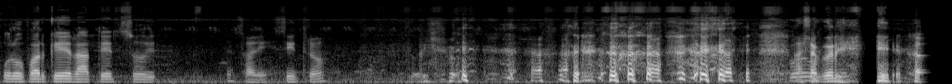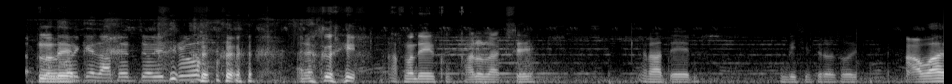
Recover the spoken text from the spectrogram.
পুরো পার্কে রাতের সরি চিত্র। আশা করি রাতের চরিত্র। আশা করি আপনাদের খুব ভালো লাগছে। রাতের বিচিত্র চরিত্র আবার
